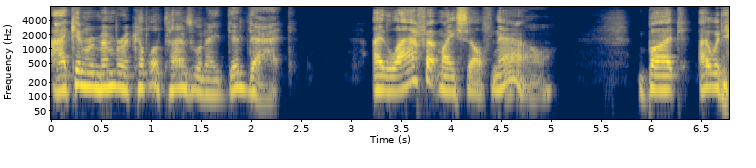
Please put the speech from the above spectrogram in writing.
I can remember a couple of times when I did that. I laugh at myself now, but I would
